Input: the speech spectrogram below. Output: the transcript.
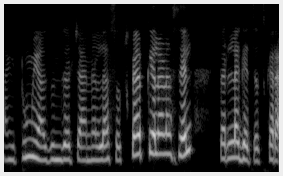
आणि तुम्ही अजून जर चॅनलला सबस्क्राईब केलं नसेल तर लगेचच करा.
